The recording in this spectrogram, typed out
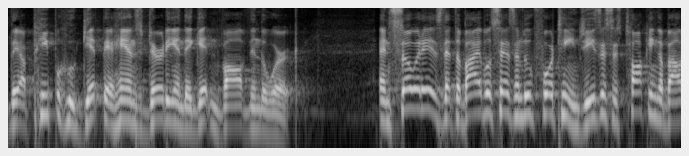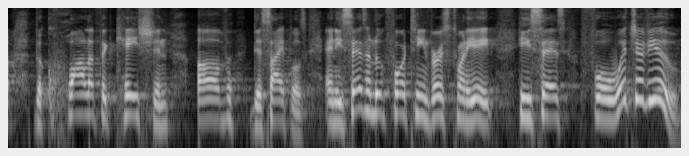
They are people who get their hands dirty and they get involved in the work. And so it is that the Bible says in Luke 14, Jesus is talking about the qualification of disciples. And he says in Luke 14, verse 28, he says, For which of you,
